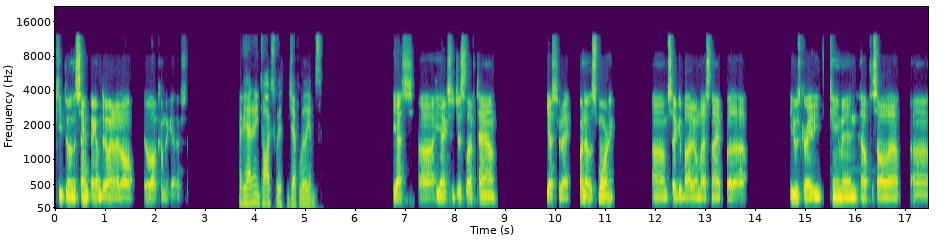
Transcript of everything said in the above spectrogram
keep doing the same thing I'm doing and it'll all, it'll all come together. So. Have you had any talks with Jeff Williams? Yes, uh, he actually just left town yesterday. Oh no, this morning. Um, said goodbye to him last night, but uh, he was great. He came in, helped us all out. Uh,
